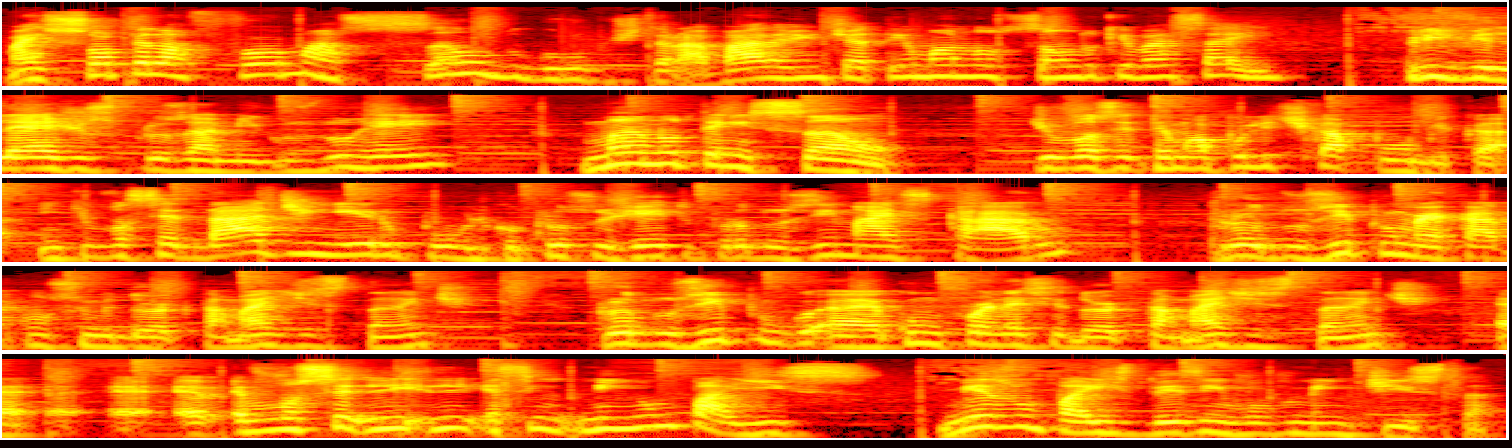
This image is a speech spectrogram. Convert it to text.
Mas só pela formação do grupo de trabalho a gente já tem uma noção do que vai sair. Privilégios para os amigos do rei, manutenção de você ter uma política pública em que você dá dinheiro público para o sujeito produzir mais caro, produzir para um mercado consumidor que está mais distante, produzir pro, é, com um fornecedor que está mais distante. É, é, é, é você, assim, nenhum país mesmo um país desenvolvimentista,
